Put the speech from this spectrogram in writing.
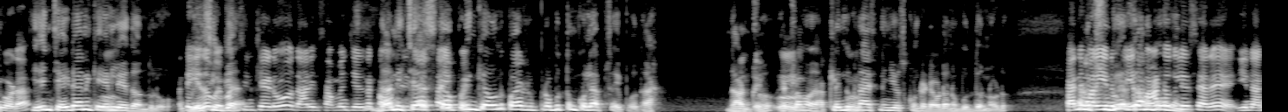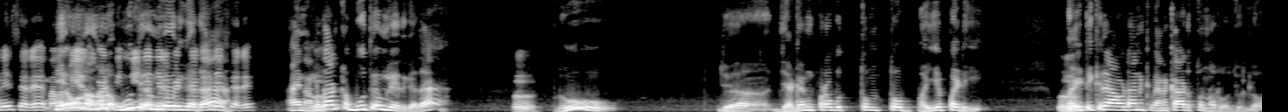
కూడా ఏం చేయడానికి ఏం లేదు అందులో. అంటే ఏదో విమర్శించేయడం దానికి సంబంధించిన దాన్ని చేస్తే అప్పుడు ఇంకేముంది? ప్ర- ప్రభుత్వం కొలాప్స్ అయిపోదా? దాంట్లో ఎట్లా అట్లా ఎందుకు నాశనం చేసుకుంటాడు ఎవడన్నా బుద్ధున్నోడు? కానీ మరి ఈయన- మాట ఈయన అనేసారే అందులో భూతేం లేదు కదా? ఆయన అన్న దాంట్లో భూతేం లేదు కదా? ఇప్పుడు జగన్ ప్రభుత్వంతో భయపడి బయటికి రావడానికి వెనకాడుతున్న రోజుల్లో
